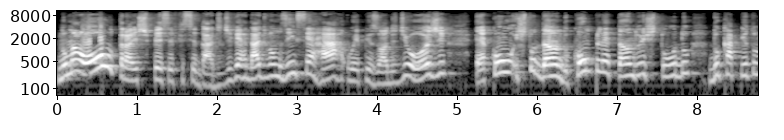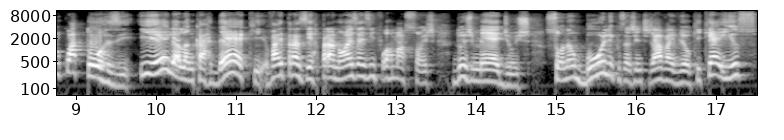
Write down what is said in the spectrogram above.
numa outra especificidade. De verdade, vamos encerrar o episódio de hoje é, com estudando, completando o estudo do capítulo 14. E ele, Allan Kardec, vai trazer para nós as informações dos médiuns sonambúlicos, a gente já vai ver o que, que é isso,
